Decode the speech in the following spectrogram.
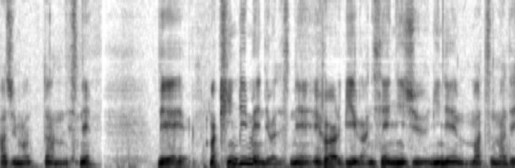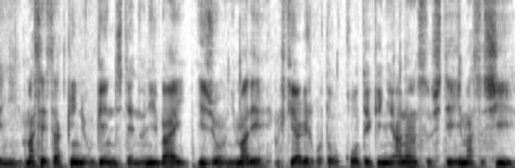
始まったんですね。で、まあ、金利面ではですね FRB が2022年末までに、まあ、政策金利を現時点の2倍以上にまで引き上げることを公的にアナウンスしていますし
